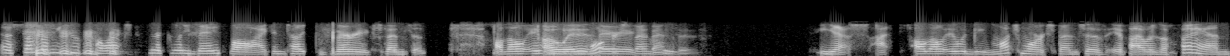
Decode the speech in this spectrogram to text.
as somebody who collects strictly baseball i can tell you it's very expensive. Although it oh it is very expensive, expensive. Yes I, although it would be much more expensive if i was a fan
